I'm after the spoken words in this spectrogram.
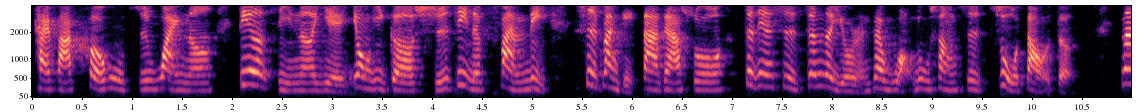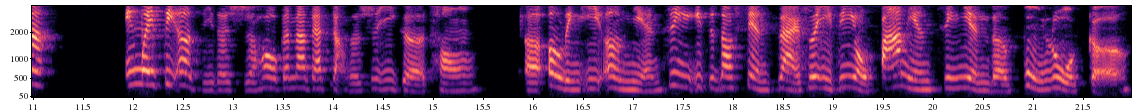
开发客户之外呢，第二集呢也用一个实际的范例。示范给大家说，这件事真的有人在网络上是做到的。那因为第二集的时候跟大家讲的是一个从呃二零一二年经营一直到现在，所以已经有八年经验的部落格，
